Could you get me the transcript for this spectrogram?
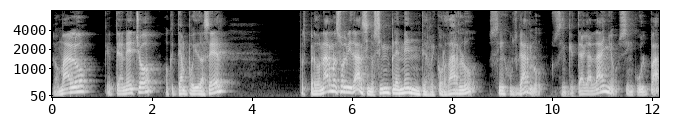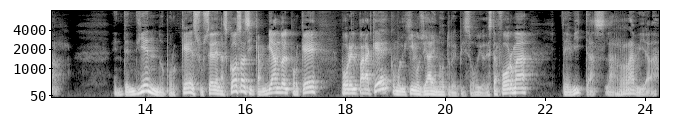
Lo malo que te han hecho que te han podido hacer, pues perdonar no es olvidar, sino simplemente recordarlo sin juzgarlo, sin que te haga daño, sin culpar entendiendo por qué suceden las cosas y cambiando el por qué por el para qué, como lo dijimos ya en otro episodio. De esta forma, te evitas la rabia,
